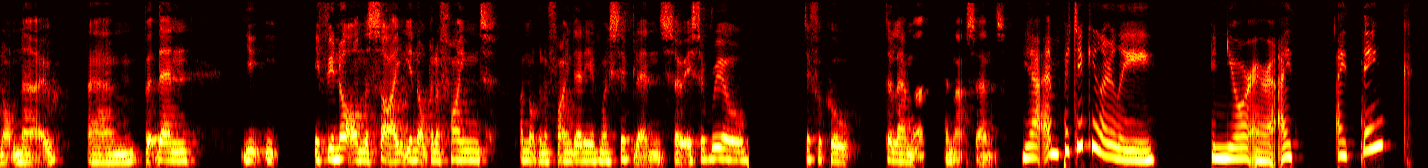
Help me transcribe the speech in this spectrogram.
not know. Um, but then you, you, if you're not on the site, you're not going to find, I'm not going to find any of my siblings. So it's a real difficult dilemma in that sense. Yeah. And particularly in your era. I I think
